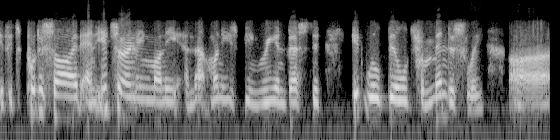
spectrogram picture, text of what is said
if it's put aside and it's earning money and that money is being reinvested, it will build tremendously uh,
